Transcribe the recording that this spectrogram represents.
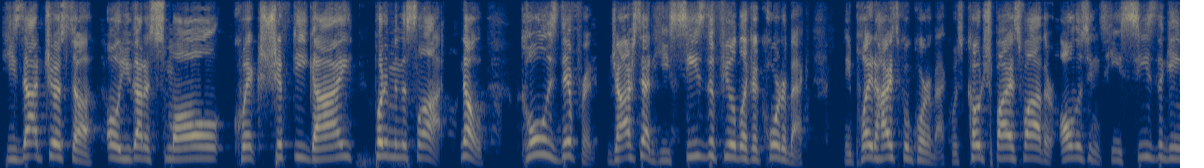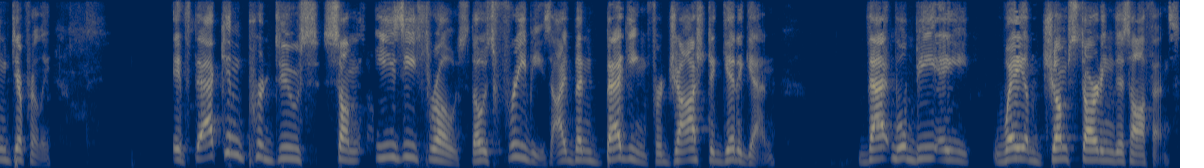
He's not just a, oh, you got a small, quick, shifty guy, put him in the slot. No, Cole is different. Josh said he sees the field like a quarterback. He played high school quarterback, was coached by his father, all those things. He sees the game differently. If that can produce some easy throws, those freebies I've been begging for Josh to get again, that will be a way of jumpstarting this offense.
